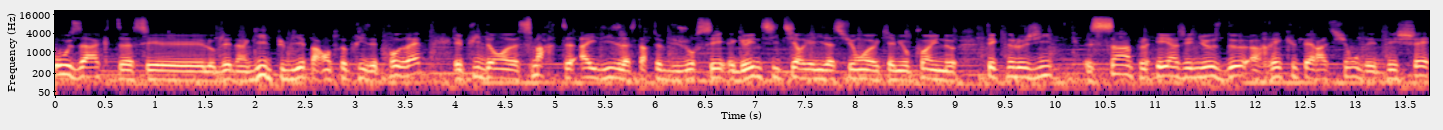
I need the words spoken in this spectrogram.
aux actes. C'est l'objet d'un guide publié par Entreprise et Progrès. Et puis dans euh, Smart IDs, la start-up du jour, c'est Green City Organisation euh, qui a mis au point une technologie simple et ingénieuse de récupération des déchets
